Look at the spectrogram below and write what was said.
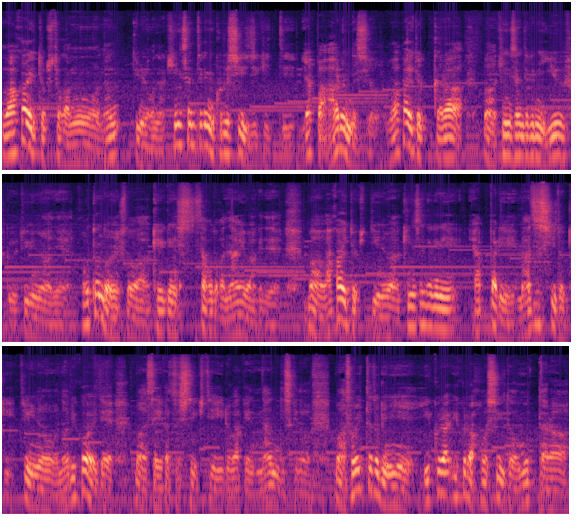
若い時とかも何ていうのかな金銭的に苦しい時期ってやっぱあるんですよ。若い時から、まあ、金銭的に裕福というのはねほとんどの人は経験したことがないわけでまあ若い時っていうのは金銭的にやっぱり貧しい時っていうのを乗り越えて、まあ、生活してきているわけなんですけどまあそういった時にいくらいくら欲しいと思ったら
